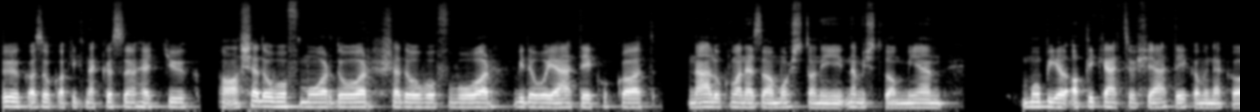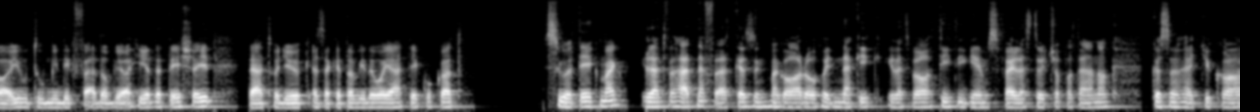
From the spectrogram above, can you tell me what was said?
ők azok, akiknek köszönhetjük a Shadow of Mordor, Shadow of War videójátékokat, náluk van ez a mostani, nem is tudom milyen mobil applikációs játék, aminek a YouTube mindig feldobja a hirdetéseit, tehát hogy ők ezeket a videójátékokat szülték meg, illetve hát ne feledkezzünk meg arról, hogy nekik, illetve a TT Games fejlesztő csapatának köszönhetjük a,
